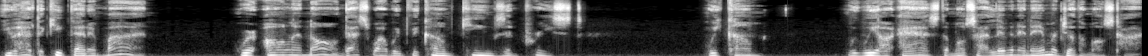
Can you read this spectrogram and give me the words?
You have to keep that in mind. We're all in all. That's why we become kings and priests. We come, we, we are as the Most High, living in the image of the Most High.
